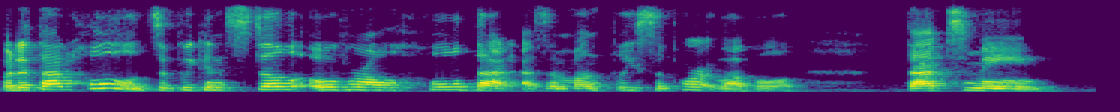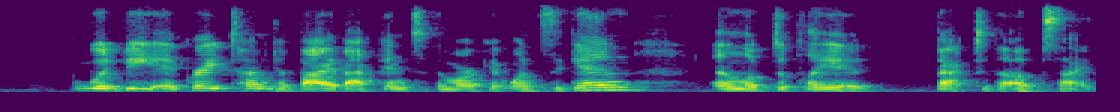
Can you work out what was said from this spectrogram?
But if that holds, if we can still overall hold that as a monthly support level, that to me would be a great time to buy back into the market once again and look to play it back to the upside.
